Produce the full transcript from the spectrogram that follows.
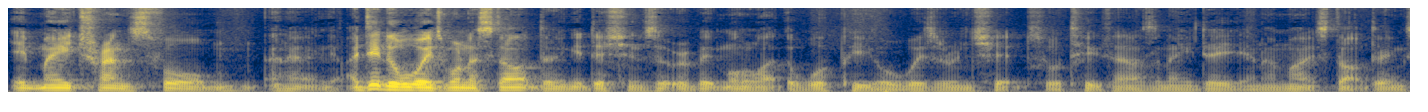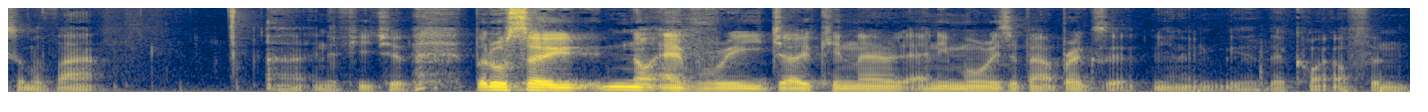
It may transform, and I, I did always want to start doing editions that were a bit more like the Whoopee or Whizzer and Chips or 2000 AD, and I might start doing some of that. Uh, in the future, but also not every joke in there anymore is about Brexit. You know, they're quite often.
